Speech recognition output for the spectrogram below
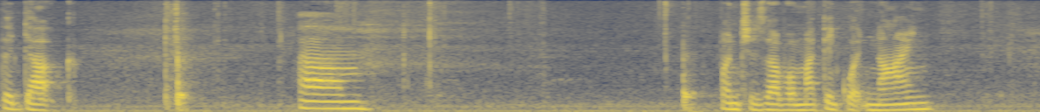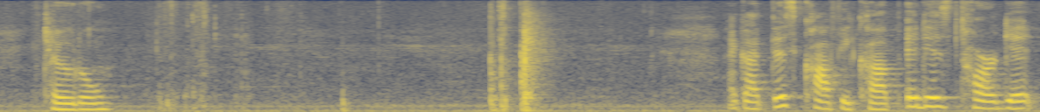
the duck. Um, bunches of them. I think what nine total. I got this coffee cup. It is Target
